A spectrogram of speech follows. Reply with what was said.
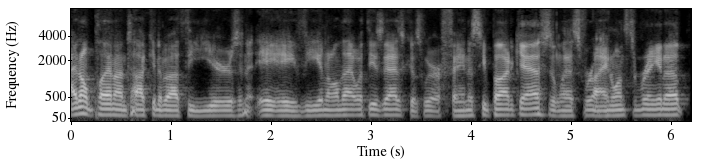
I don't plan on talking about the years and AAV and all that with these guys because we're a fantasy podcast, unless Ryan wants to bring it up.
